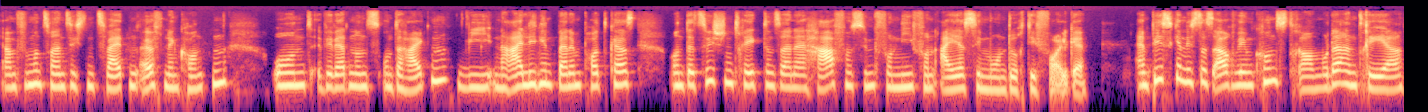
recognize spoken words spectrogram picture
am 25.02. öffnen konnten. Und wir werden uns unterhalten, wie naheliegend bei einem Podcast. Und dazwischen trägt uns eine Hafensymphonie von Aya Simon durch die Folge. Ein bisschen ist das auch wie im Kunstraum, oder Andrea,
